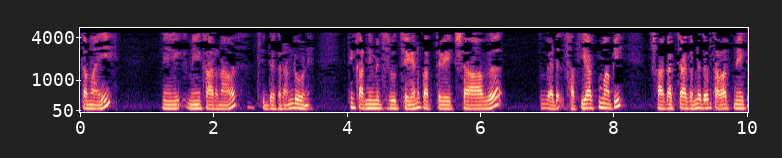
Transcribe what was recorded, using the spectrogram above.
තමයි මේ මේ කාරණාව सिद्ध කරන්න ඕනේ. ඉතින් කර්ණීයමෙත් සූත්‍රය ගැන ප්‍රත්‍යවේක්ෂාව වැඩ සතියක්ම අපි සාකච්ඡා කරන. ඒතකොට තවත් මේක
